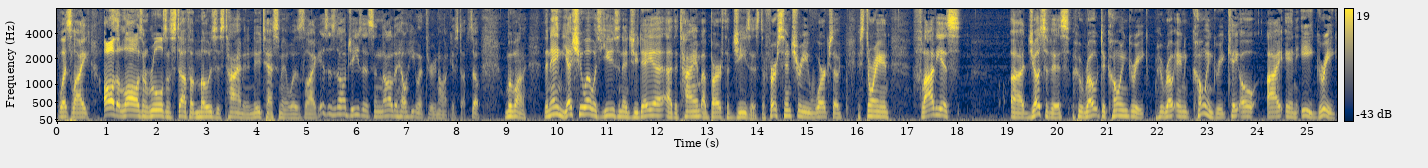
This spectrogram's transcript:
was like all the laws and rules and stuff of Moses' time, and the New Testament was like this is all Jesus and all the hell he went through and all that good stuff. So, move on. The name Yeshua was used in Judea at the time of birth of Jesus. The first century works of historian Flavius uh, Josephus, who wrote the Koine Greek, who wrote in Koine Greek, K O I N E Greek,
